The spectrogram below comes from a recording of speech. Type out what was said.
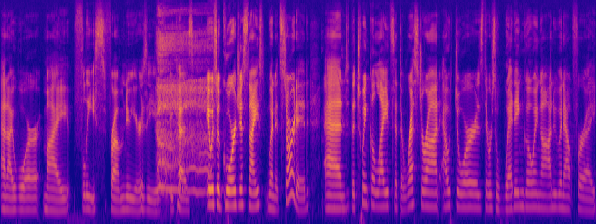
and I wore my fleece from New Year's Eve because it was a gorgeous night when it started and the twinkle lights at the restaurant outdoors. There was a wedding going on. We went out for a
